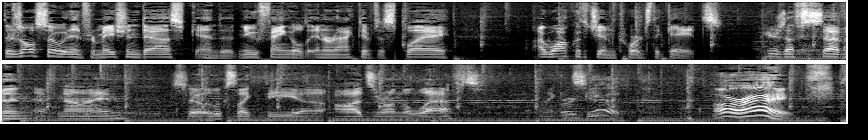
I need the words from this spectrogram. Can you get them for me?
There's also an information desk and a newfangled interactive display. I walk with Jim towards the gates. Here's F7, F9. So it looks like the uh, odds are on the left. And I can see All right.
